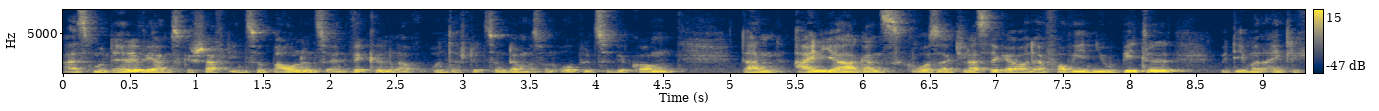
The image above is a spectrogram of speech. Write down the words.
als Modell. Wir haben es geschafft, ihn zu bauen und zu entwickeln und auch Unterstützung damals von Opel zu bekommen. Dann ein Jahr ganz großer Klassiker war der VW New Beetle, mit dem man eigentlich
